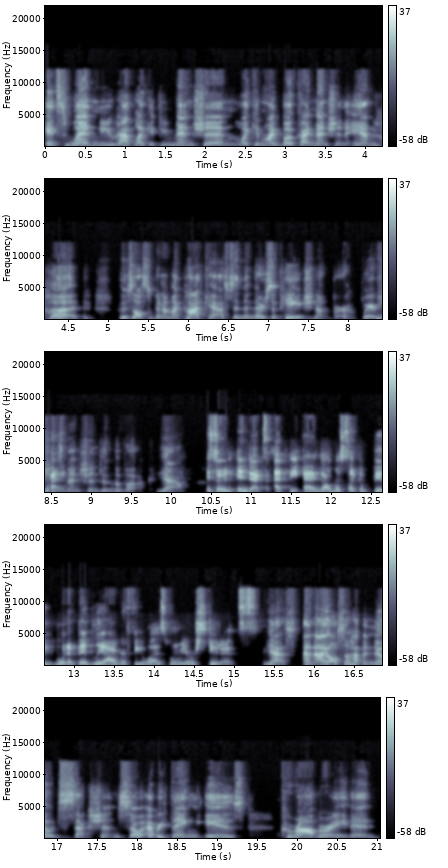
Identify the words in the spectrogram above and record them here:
It's when you have like if you mention like in my book i mention Ann Hood who's also been on my podcast and then there's a page number where right. she's mentioned in the book. Yeah. So an index at the end almost like a bib what a bibliography was when we were students. Yes. And i also have a notes section so everything is corroborated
